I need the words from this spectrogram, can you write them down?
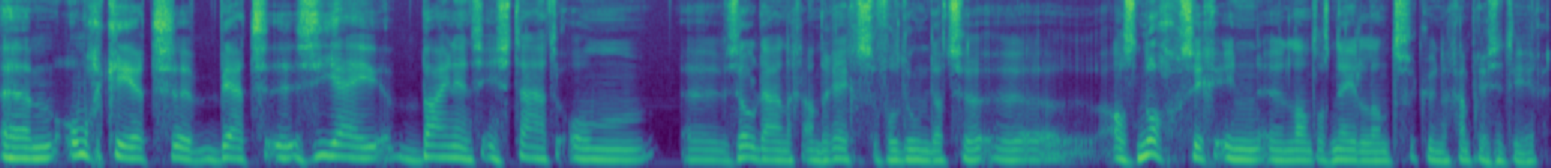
Um, omgekeerd, Bert, zie jij Binance in staat om uh, zodanig aan de regels te voldoen dat ze uh, alsnog zich in een land als Nederland kunnen gaan presenteren?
